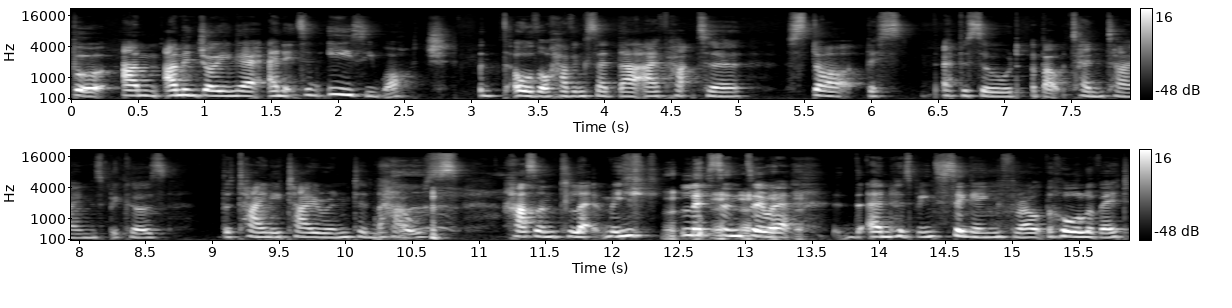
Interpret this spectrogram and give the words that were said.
but I'm I'm enjoying it, and it's an easy watch. Although having said that, I've had to start this episode about ten times because the tiny tyrant in the house hasn't let me listen to it and has been singing throughout the whole of it.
